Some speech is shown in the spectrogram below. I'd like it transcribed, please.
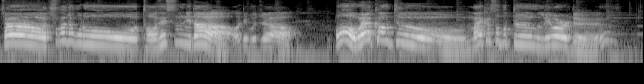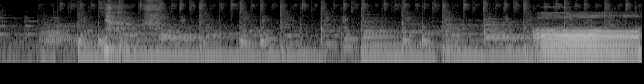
자 추가적으로 더 했습니다. 어디 보자. 오 웰컴 투 마이크로소프트 리월드 어...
